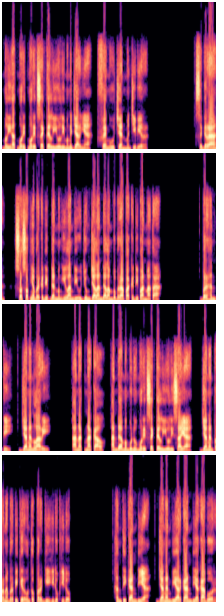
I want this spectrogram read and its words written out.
Melihat murid-murid Sekte Liuli mengejarnya, Feng Wuchen mencibir. Segera, sosoknya berkedip dan menghilang di ujung jalan dalam beberapa kedipan mata. Berhenti, jangan lari. Anak nakal, Anda membunuh murid Sekte Liuli saya, jangan pernah berpikir untuk pergi hidup-hidup. Hentikan dia, jangan biarkan dia kabur.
